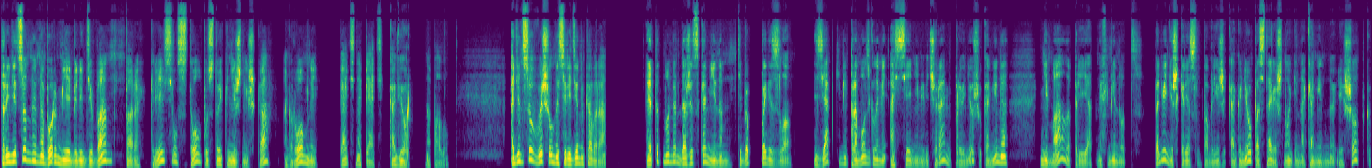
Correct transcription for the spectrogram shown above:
Традиционный набор мебели — диван, пара кресел, стол, пустой книжный шкаф, огромный, пять на пять, ковер на полу. Одинцов вышел на середину ковра. Этот номер даже с камином. Тебе повезло. Зябкими, промозглыми осенними вечерами проведешь у камина немало приятных минут. Подвинешь кресло поближе к огню, поставишь ноги на каминную решетку.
